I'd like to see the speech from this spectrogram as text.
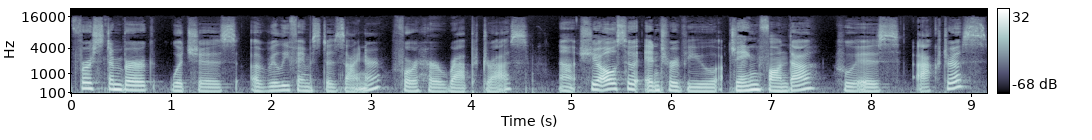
Furstenberg, which is a really famous designer for her wrap dress. Uh, she also interviewed Jane Fonda, who is actress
